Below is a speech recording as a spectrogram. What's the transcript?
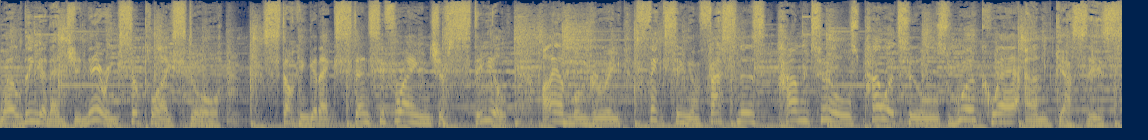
welding and engineering supply store. Stocking an extensive range of steel, ironmongery, fixing and fasteners, hand tools, power tools, workwear and gases.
